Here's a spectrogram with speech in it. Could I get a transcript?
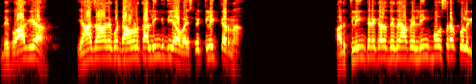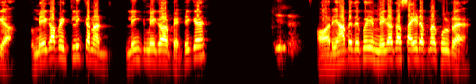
देखो आ गया। यहाँ जाना देखो डाउनलोड का लिंक दिया हुआ इस पे क्लिक करना। और क्लिक करेगा तो देखो यहाँ पे लिंक बहुत सारा खुल गया। तो मेगा पे क्लिक करना लिंक मेगा पे ठीक है? और यहाँ पे देखो ये मेगा का साइड अपना खुल रहा है।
